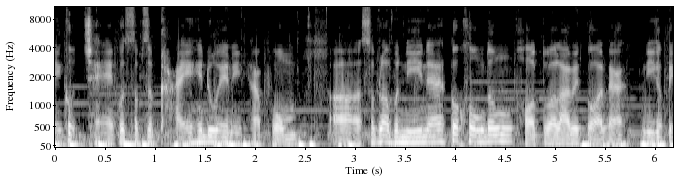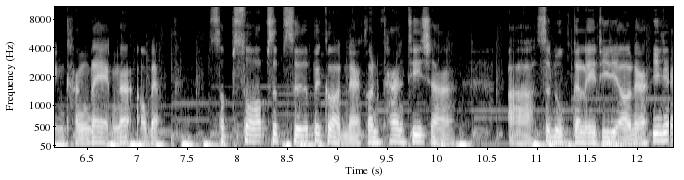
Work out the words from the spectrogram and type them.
ค์ กดแชร์ กด Subscribe ให้ด้วยนะครับผมสำหรับวันนี้นะ ก็คงต้องขอตัวลาไปก่อนนะ นี่ก็เป็นครั้งแรกนะ เอาแบบซับซอบซับซื้อไปก่อนนะ ค่อนข้างที่จะ สนุกกันเลยทีเดียวนะยังไง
